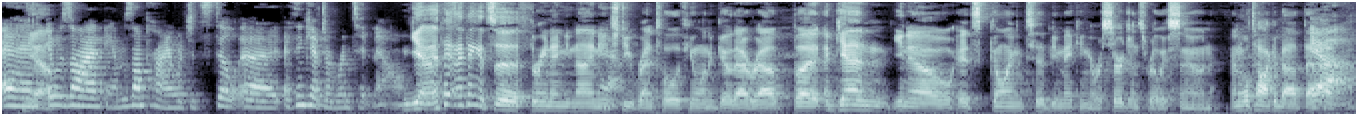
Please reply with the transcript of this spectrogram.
and Yeah. it was on Amazon Prime, which it's still. Uh, I think you have to rent it now. Yeah, I think I think it's a three ninety nine Yeah. HD rental if you want to go that route. But again, you know, it's going to be making a resurgence really soon, and we'll talk about that Yeah.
